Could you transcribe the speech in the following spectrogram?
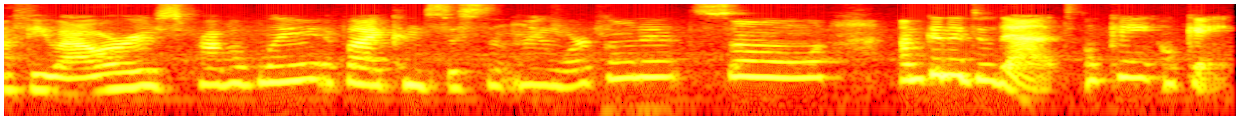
a few hours probably if I consistently work on it. So I'm gonna do that. Okay, okay.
